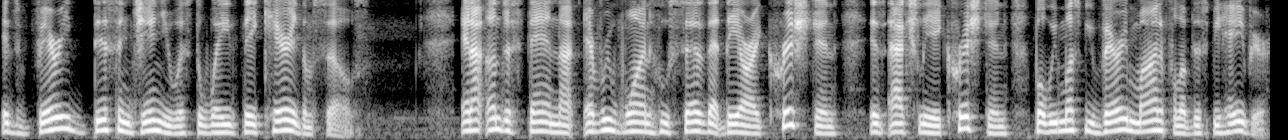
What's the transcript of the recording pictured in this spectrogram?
It's very disingenuous the way they carry themselves. And I understand not everyone who says that they are a Christian is actually a Christian, but we must be very mindful of this behavior.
